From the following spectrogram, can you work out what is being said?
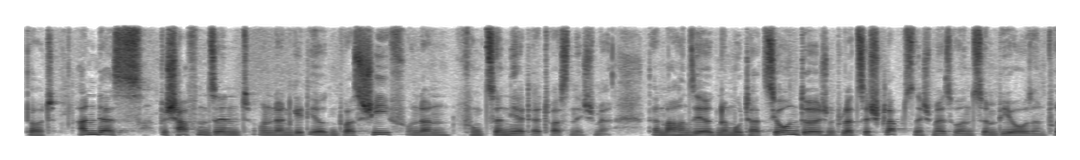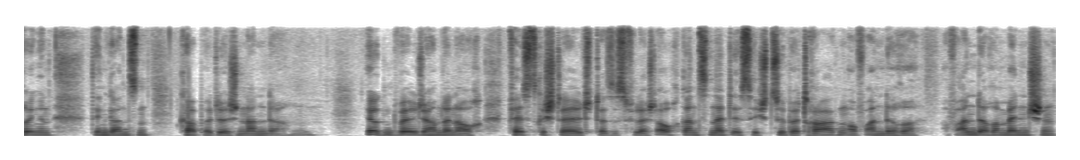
dort anders beschaffen sind und dann geht irgendwas schief und dann funktioniert etwas nicht mehr. Dann machen sie irgendeine Mutation durch und plötzlich klappt es nicht mehr so in Symbiose und bringen den ganzen Körper durcheinander. Hm. Irgendwelche haben dann auch festgestellt, dass es vielleicht auch ganz nett ist, sich zu übertragen auf andere, auf andere Menschen.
